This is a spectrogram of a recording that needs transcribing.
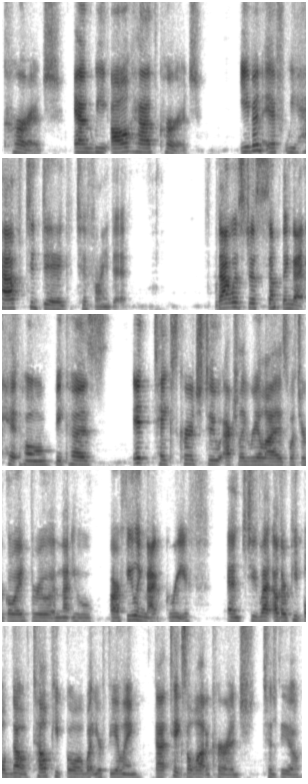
courage, and we all have courage, even if we have to dig to find it. That was just something that hit home because it takes courage to actually realize what you're going through and that you are feeling that grief and to let other people know, tell people what you're feeling. That takes a lot of courage to do.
